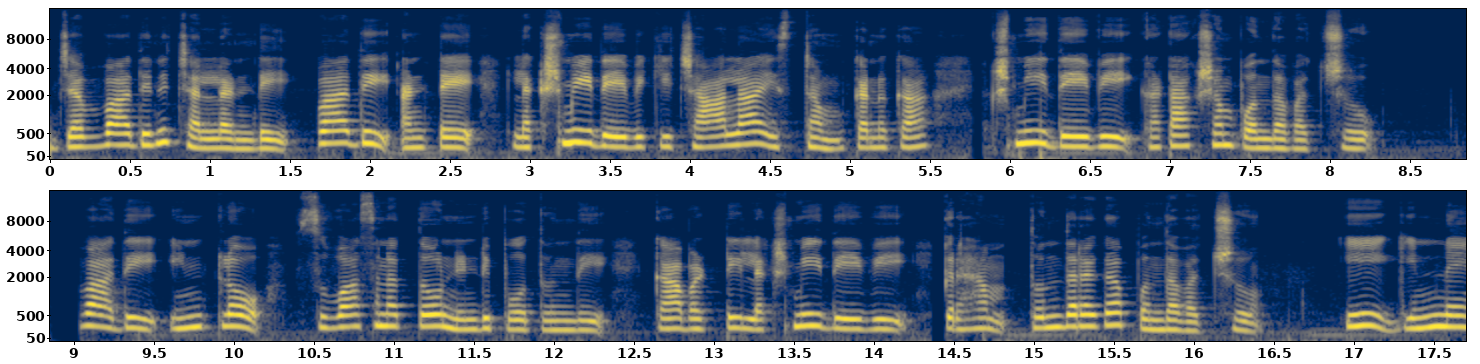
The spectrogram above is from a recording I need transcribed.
జవ్వాదిని చల్లండి. జవ్వాది అంటే లక్ష్మీదేవికి చాలా ఇష్టం. కనుక లక్ష్మీదేవి కటాక్షం పొందవచ్చు. జవ్వాది ఇంట్లో సువాసనతో నిండిపోతుంది. కాబట్టి లక్ష్మీదేవి గ్రహం తొందరగా పొందవచ్చు. ఈ గిన్నె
